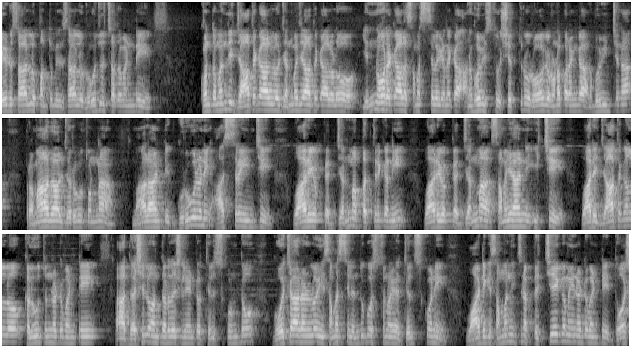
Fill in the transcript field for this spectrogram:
ఏడు సార్లు పంతొమ్మిది సార్లు రోజు చదవండి. కొంతమంది జాతకాలలో జన్మ జాతకాలలో ఎన్నో రకాల సమస్యలు కనుక అనుభవిస్తూ శత్రు రోగ రుణపరంగా అనుభవించిన ప్రమాదాలు జరుగుతున్నా మాలాంటి గురువులని ఆశ్రయించి వారి యొక్క జన్మ పత్రికని వారి యొక్క జన్మ సమయాన్ని ఇచ్చి వారి జాతకంలో కలుగుతున్నటువంటి ఆ దశలు అంతర్దశలు ఏంటో తెలుసుకుంటూ గోచారంలో ఈ సమస్యలు ఎందుకు వస్తున్నాయో తెలుసుకొని వాటికి సంబంధించిన ప్రత్యేకమైనటువంటి దోష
